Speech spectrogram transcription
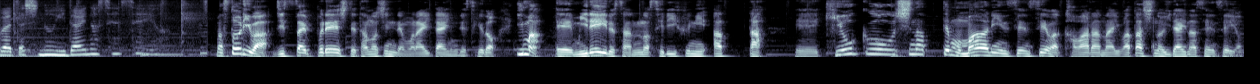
私の偉大な先生よ。まあ、ストーリーは実際プレイして楽しんでもらいたいんですけど、今、えー、ミレイルさんのセリフにあった、えー、記憶を失ってもマーリン先生は変わらない私の偉大な先生よ。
